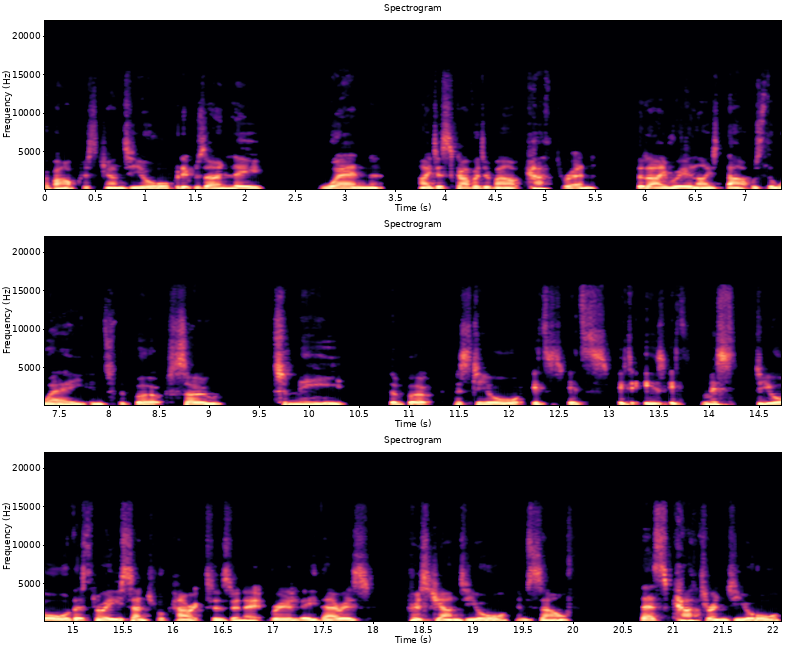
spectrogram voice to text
about Christian Dior, but it was only when I discovered about Catherine that I realized that was the way into the book. So to me, the book, Miss Dior, it's it's it is it's Miss Dior. There's three central characters in it, really. There is Christian Dior himself. There's Catherine Dior,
